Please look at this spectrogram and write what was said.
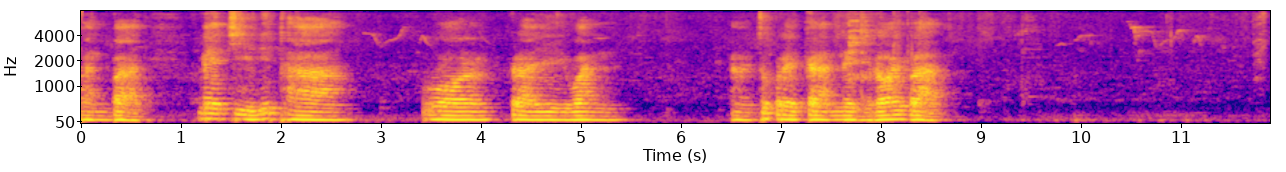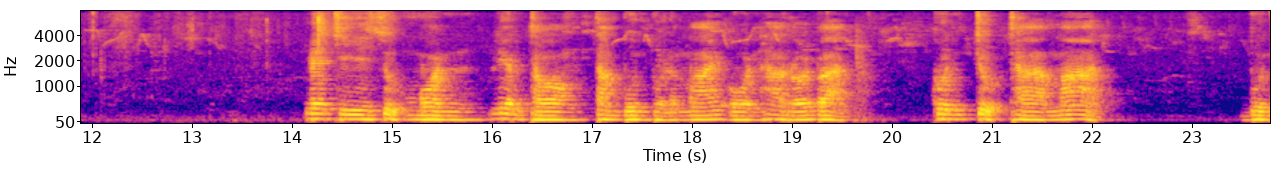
1,000 บาท แม่จีนิพาวรไกรวัน ทุกรายการ 100 บาทแม่ชีสุมนเลี่ยมทองทำบุญผลไม้โอน 500 บาท คุณจุธามาศ บุญ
